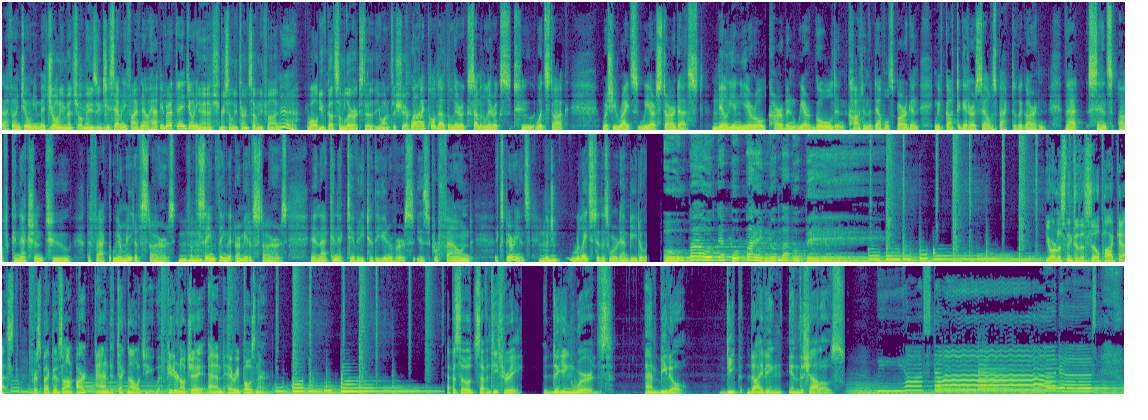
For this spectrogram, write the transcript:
I found Joni Mitchell. Joni Mitchell, amazing. She's 75 now. Happy birthday, Joni. yeah, she recently turned 75. Yeah. Well, you've got some lyrics there that you wanted to share. Well, I pulled out the lyrics, some of the lyrics to Woodstock, where she writes, We are stardust, Mm-hmm. billion year old carbon. We are golden, caught in the devil's bargain. We've got to get ourselves back to the garden. That sense of connection to the fact that we are made of stars, but the mm-hmm. same thing that are made of stars. And that connectivity to the universe is profound experience, mm-hmm. which relates to this word ambedo. Oh, You're listening to the SIL podcast, perspectives on art and technology with Peter Noce and Harry Posner. Episode 73 Digging Words Ambedo Deep Diving in the Shallows. We are stardust.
